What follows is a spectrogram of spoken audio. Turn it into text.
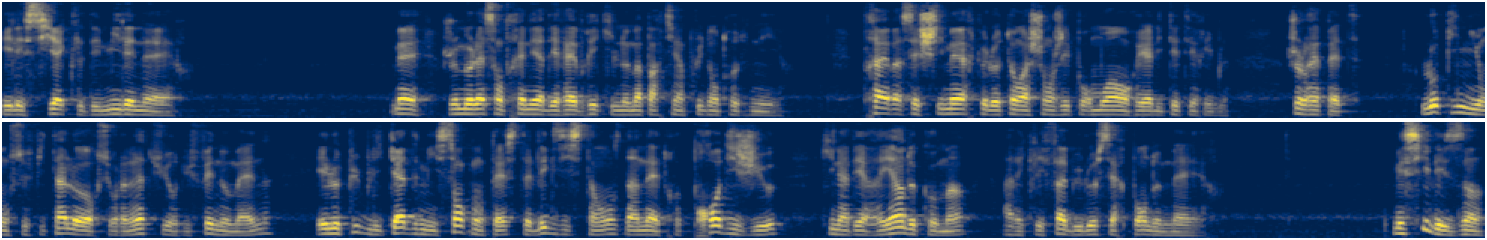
et les siècles des millénaires? Mais je me laisse entraîner à des rêveries qu'il ne m'appartient plus d'entretenir. Trêve à ces chimères que le temps a changées pour moi en réalité terrible. Je le répète, l'opinion se fit alors sur la nature du phénomène, et le public admit sans conteste l'existence d'un être prodigieux qui n'avait rien de commun avec les fabuleux serpents de mer. Mais si les uns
